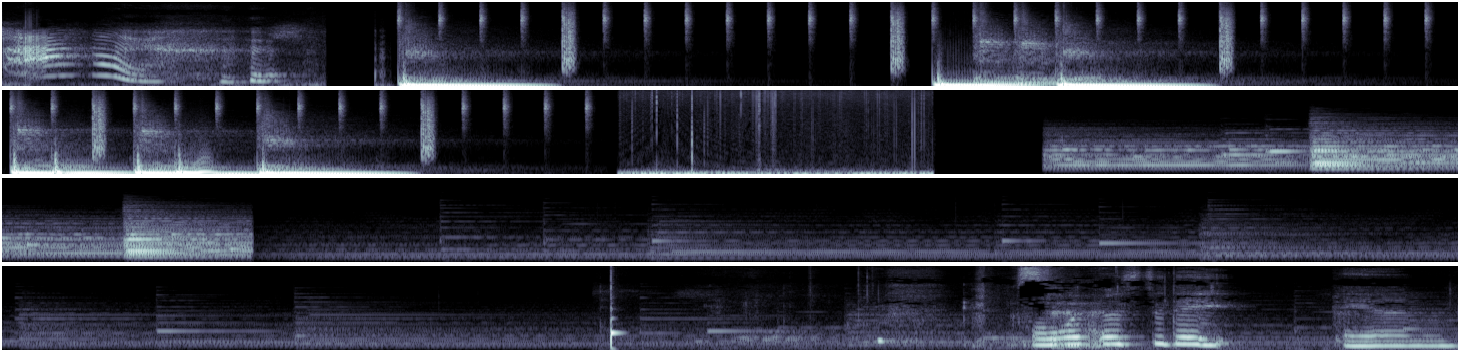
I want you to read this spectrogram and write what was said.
Ah! Well, with us to date, and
